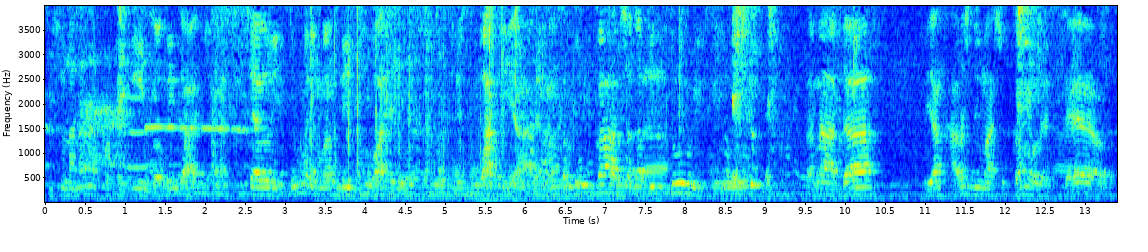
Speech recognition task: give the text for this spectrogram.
susunannya protein. Logikanya sel itu memang dibuat dibuat ya memang terbuka harus ada pintu itu karena ada yang harus dimasukkan oleh sel.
